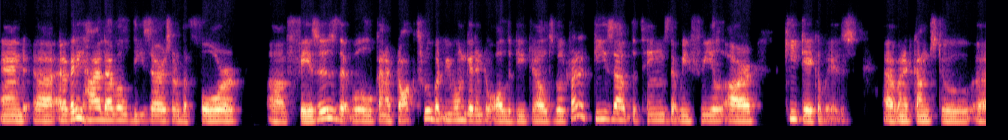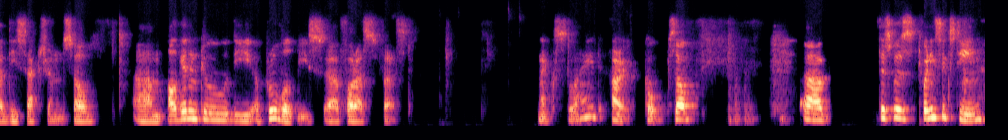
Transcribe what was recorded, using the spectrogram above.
And uh, at a very high level, these are sort of the four uh, phases that we'll kind of talk through, but we won't get into all the details. We'll try to tease out the things that we feel are key takeaways uh, when it comes to uh, these sections. So um, I'll get into the approval piece uh, for us first. Next slide. All right, cool. So uh, this was 2016.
